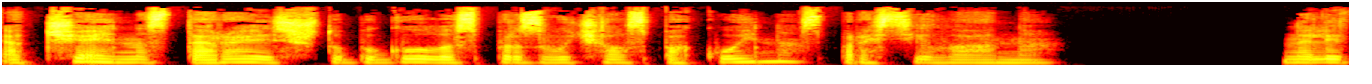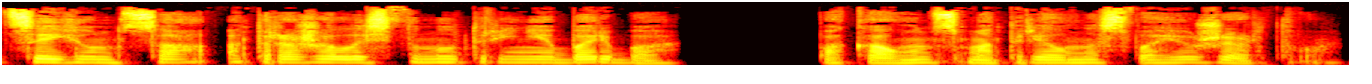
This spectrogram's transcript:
Отчаянно стараясь, чтобы голос прозвучал спокойно, спросила она. На лице юнца отражалась внутренняя борьба, пока он смотрел на свою жертву.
